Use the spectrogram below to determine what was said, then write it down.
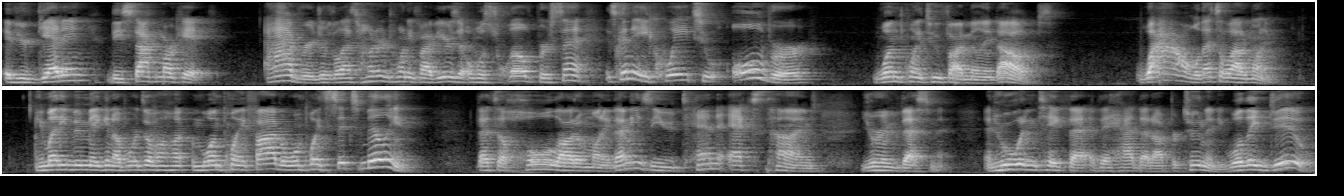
if you're getting the stock market average over the last 125 years at almost 12%, it's going to equate to over $1.25 million. Wow, that's a lot of money. You might even be making upwards of 1.5 or 1.6 million. That's a whole lot of money. That means that you 10x times your investment. And who wouldn't take that if they had that opportunity? Well, they do.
